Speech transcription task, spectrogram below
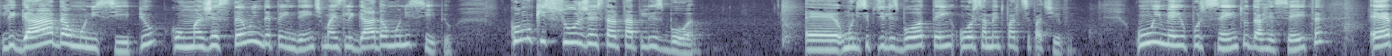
ligada ao município, com uma gestão independente, mas ligada ao município. Como que surge a Startup Lisboa? É, o município de Lisboa tem o orçamento participativo. 1,5% da receita é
